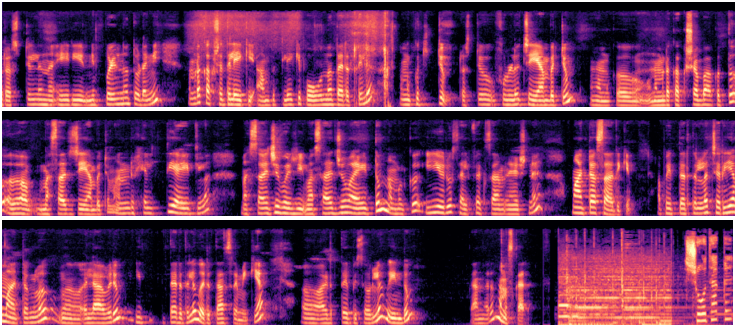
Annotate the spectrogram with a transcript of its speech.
ബ്രസ്റ്റിൽ നിന്ന് ഏരിയ നിപ്പിളിൽ നിന്ന് തുടങ്ങി നമ്മുടെ കക്ഷത്തിലേക്ക് അമ്പത്തിലേക്ക് പോകുന്ന തരത്തിൽ നമുക്ക് ചുറ്റും ബ്രസ്റ്റ് ഫുള്ള് ചെയ്യാൻ പറ്റും. നമുക്ക് നമ്മുടെ കക്ഷ ഭാഗത്ത് അത് മസാജ് ചെയ്യാൻ പറ്റും. അങ്ങനെ ഒരു ഹെൽത്തി ആയിട്ടുള്ള മസാജ് വഴി മസാജുമായിട്ടും നമുക്ക് ഈ ഒരു സെൽഫ് എക്സാമിനേഷന് മാറ്റാൻ സാധിക്കും. അപ്പോൾ ഇത്തരത്തിലുള്ള ചെറിയ മാറ്റങ്ങൾ എല്ലാവരും ഇത്തരത്തിൽ വരുത്താൻ ശ്രമിക്കുക. അടുത്ത എപ്പിസോഡിൽ വീണ്ടും അന്നേരം നമസ്കാരം. ശ്രോതാക്കൾ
